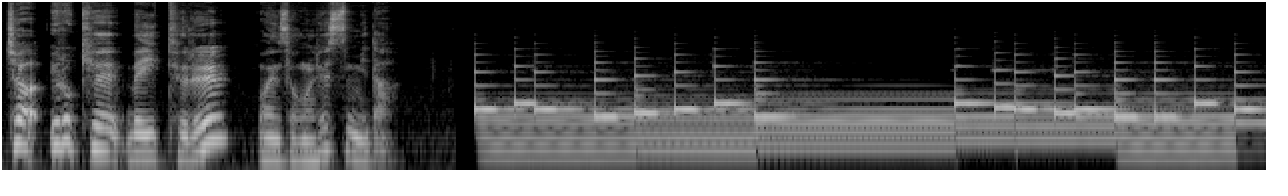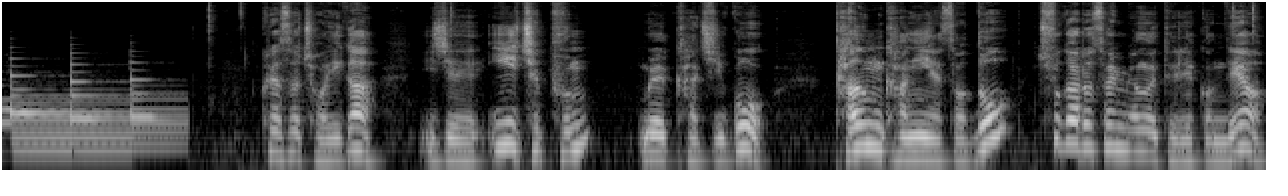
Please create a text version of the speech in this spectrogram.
자, 이렇게 메이트를 완성을 했습니다. 그래서 저희가 이제 이 제품을 가지고 다음 강의에서도 추가로 설명을 드릴 건데요.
